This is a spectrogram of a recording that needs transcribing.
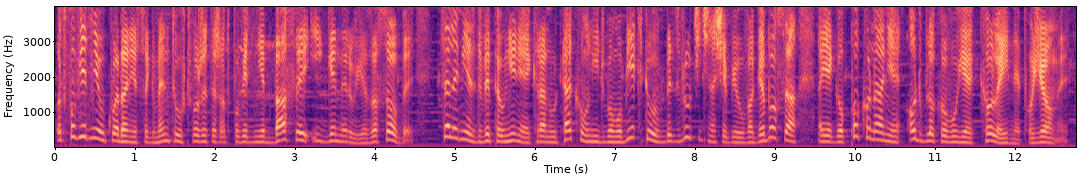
Odpowiednie układanie segmentów tworzy też odpowiednie buffy i generuje zasoby. Celem jest wypełnienie ekranu taką liczbą obiektów, by zwrócić na siebie uwagę bossa, a jego pokonanie odblokowuje kolejne poziomy.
